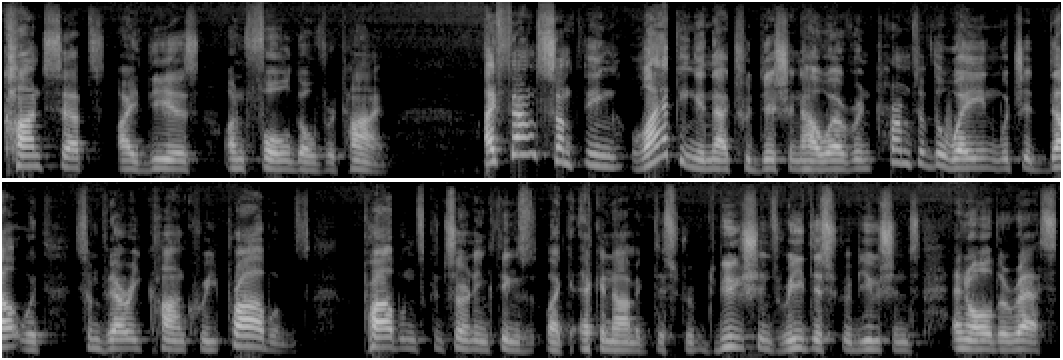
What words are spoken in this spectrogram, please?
concepts, ideas unfold over time. I found something lacking in that tradition, however, in terms of the way in which it dealt with some very concrete problems. Problems concerning things like economic distributions, redistributions, and all the rest.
